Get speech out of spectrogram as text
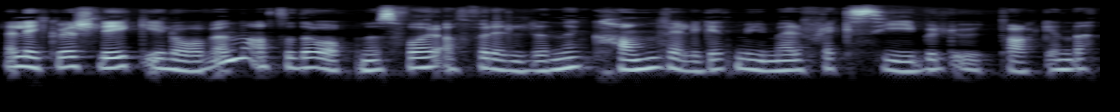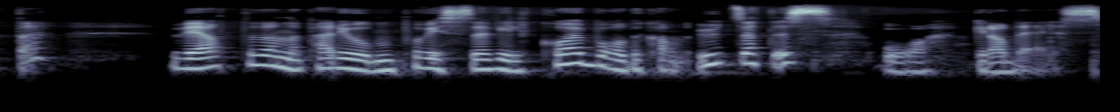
Det er likevel slik i loven at det åpnes for at foreldrene kan velge et mye mer fleksibelt uttak enn dette, ved at denne perioden på visse vilkår både kan utsettes og graderes.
